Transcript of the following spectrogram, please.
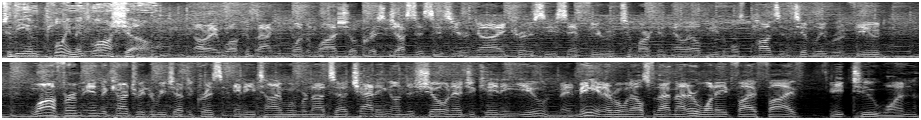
to the Employment Law Show. All right, welcome back. Employment Law Show. Chris Justice is your guy, courtesy Samfiru Tumarkin LLP, the most positively reviewed law firm in the country to reach out to Chris anytime when we're not uh, chatting on the show and educating you and me and everyone else for that matter. 1 821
